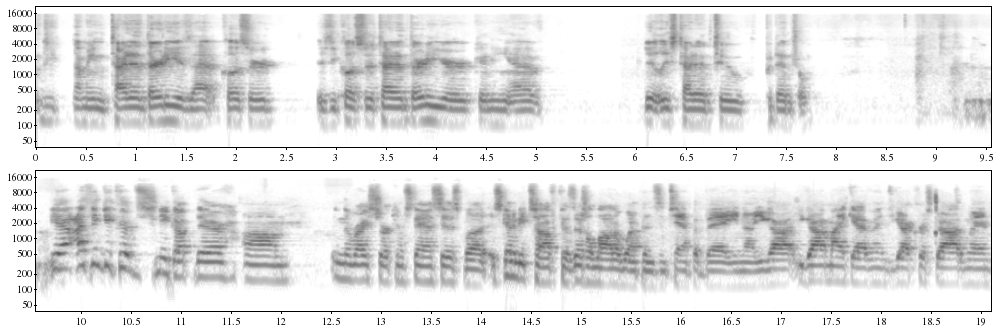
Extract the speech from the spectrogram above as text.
I mean, tight end thirty is that closer? Is he closer to tight end thirty, or can he have at least tight end two potential? Yeah, I think he could sneak up there um, in the right circumstances, but it's going to be tough because there's a lot of weapons in Tampa Bay. You know, you got you got Mike Evans, you got Chris Godwin,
